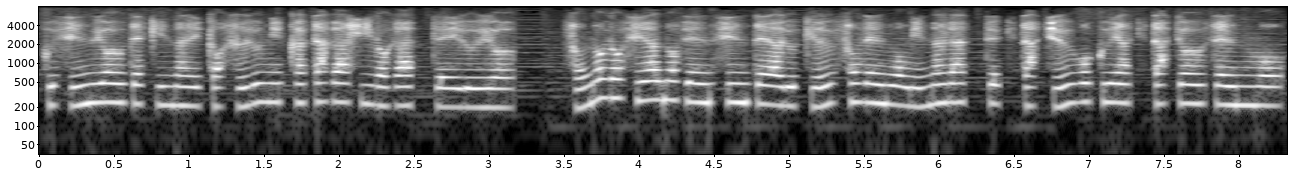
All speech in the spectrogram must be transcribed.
く信用できないとする見方が広がっているよ。そのロシアの前身である旧ソ連を見習ってきた中国や北朝鮮も、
